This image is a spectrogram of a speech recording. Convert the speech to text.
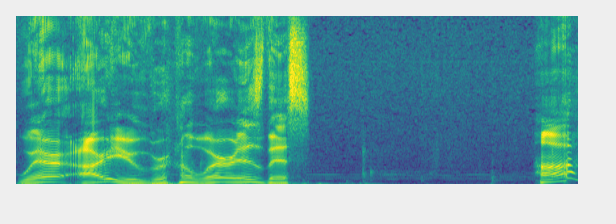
Where are you, bro? Where is this? Huh?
